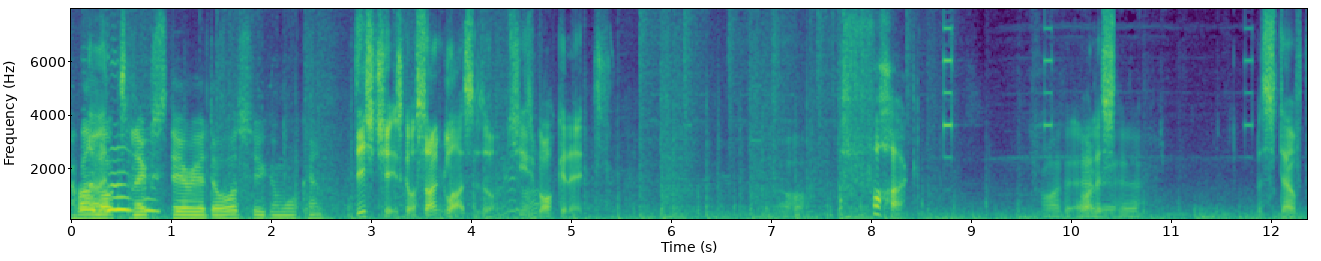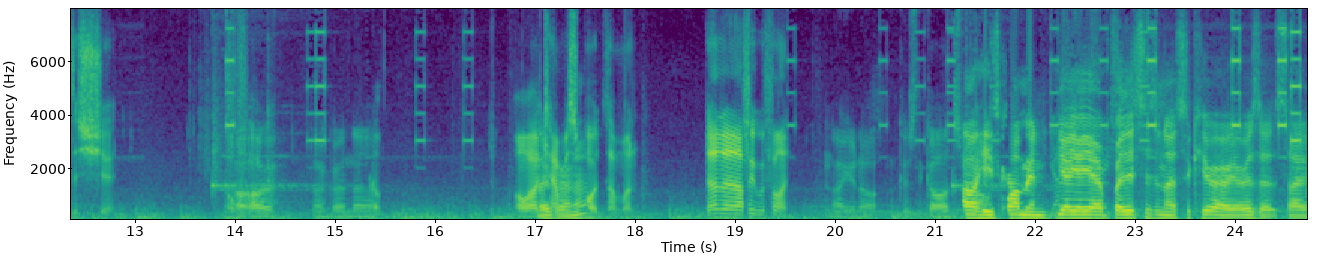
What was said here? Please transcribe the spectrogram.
Have I've unlocked an exterior door so you can walk in. This chick's got sunglasses on. She's rocking it. Oh, Fuck. private Right, area let's- here. Let's stealth this shit. Oh Uh fuck. oh. Don't go in there. Oh, our Over camera and spotted someone. No, no, no, I think we're fine. No, you're not, because the guards. Oh, he's coming. Yeah, yeah, yeah. But this isn't a secure area, is it? So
